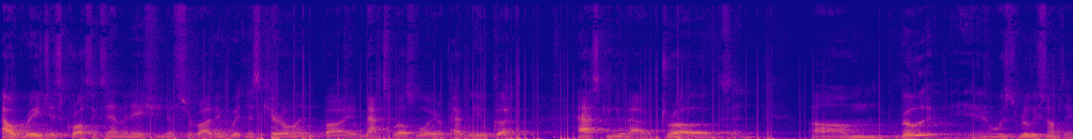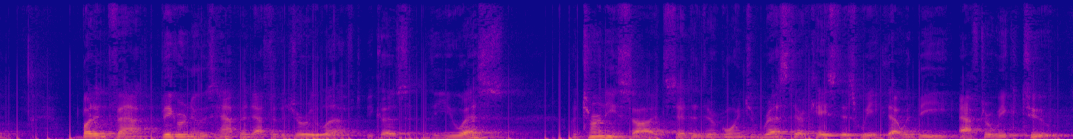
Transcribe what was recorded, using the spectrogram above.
outrageous cross examination of surviving witness Carolyn by Maxwell's lawyer, Pagliuca, asking about drugs. And um, really, it was really something. But in fact, bigger news happened after the jury left because the U.S attorney's side said that they're going to rest their case this week. That would be after week two.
